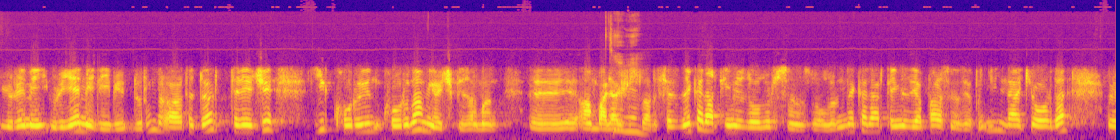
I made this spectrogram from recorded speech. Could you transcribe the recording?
üreme, üreyemediği bir durumdur. Artı 4 derece koruyun, korunamıyor hiçbir zaman e, ambalaj suları. Siz ne kadar temiz da olun, ne kadar temiz yaparsanız yapın. İlla ki orada e,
